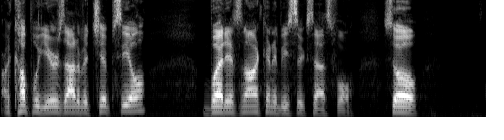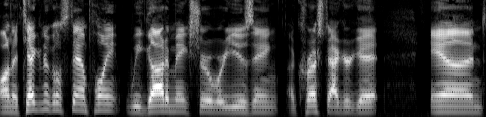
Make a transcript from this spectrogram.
a couple years out of a chip seal, but it's not going to be successful. So on a technical standpoint, we got to make sure we're using a crushed aggregate. And,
